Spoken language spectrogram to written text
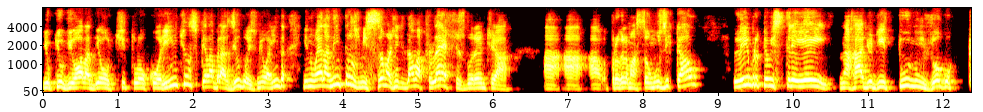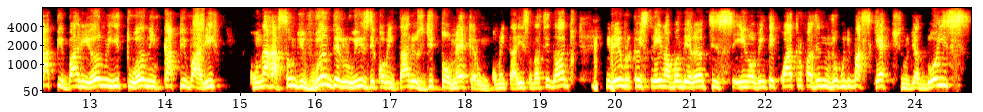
e o que o Viola deu o título ao Corinthians, pela Brasil 2000 ainda, e não era nem transmissão, a gente dava flashes durante a, a, a, a programação musical. Lembro que eu estreiei na rádio de Itu num jogo capivariano e ituano em Capivari, com narração de Vander Luiz e comentários de Tomé, que era um comentarista da cidade. E lembro que eu estreiei na Bandeirantes em 94 fazendo um jogo de basquete, no dia 2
